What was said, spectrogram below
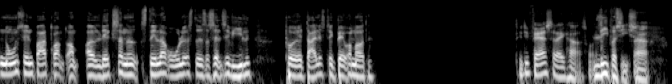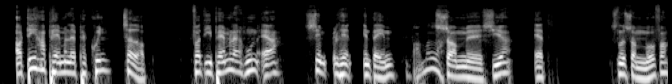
nogensinde bare drømt om at lægge sig ned stille og roligt og stede sig selv til hvile på et dejligt stykke bævermåtte? Det er de færreste, der ikke har, tror jeg. Lige præcis. Ja. Og det har Pamela Paquin taget op. Fordi Pamela, hun er simpelthen en dame, Bammler. som øh, siger, at sådan noget som muffer,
